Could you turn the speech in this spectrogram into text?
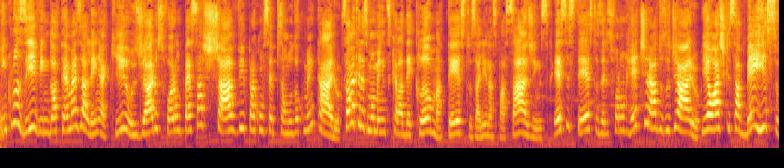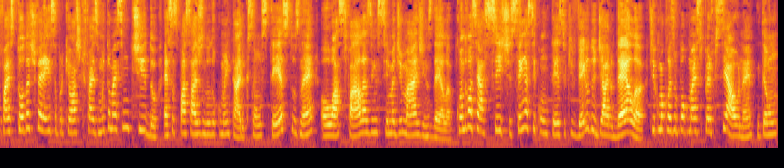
Inclusive, indo até mais além aqui, os diários foram peça-chave para a concepção do documentário. Sabe aqueles momentos que ela declama textos ali nas passagens? Esses textos, eles foram retirados do diário. E eu acho que saber isso faz toda a diferença, porque eu acho que faz muito mais sentido essas passagens do documentário documentário, que são os textos, né? Ou as falas em cima de imagens dela. Quando você assiste sem esse contexto que veio do diário dela, fica uma coisa um pouco mais superficial, né? Então,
